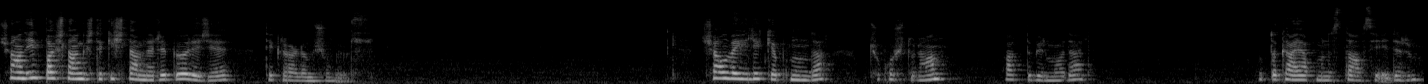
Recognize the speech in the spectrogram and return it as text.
Şu an ilk başlangıçtaki işlemleri böylece tekrarlamış oluyoruz. Şal ve yelek yapımında çok hoş duran farklı bir model. Mutlaka yapmanızı tavsiye ederim.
